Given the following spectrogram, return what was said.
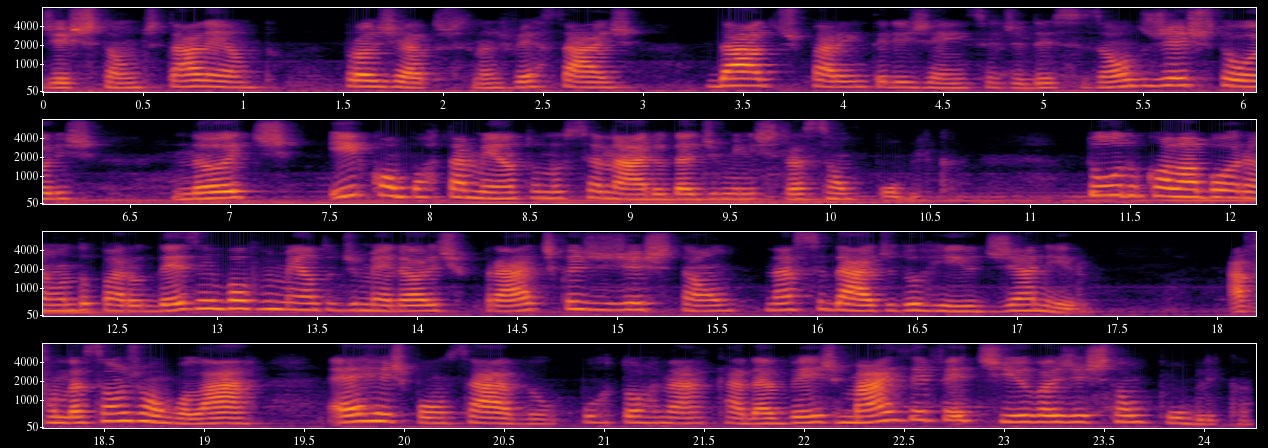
gestão de talento, projetos transversais, dados para a inteligência de decisão dos gestores, NUT e comportamento no cenário da administração pública tudo colaborando para o desenvolvimento de melhores práticas de gestão na cidade do Rio de Janeiro. A Fundação João Goulart é responsável por tornar cada vez mais efetiva a gestão pública.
